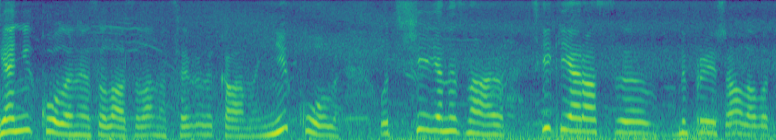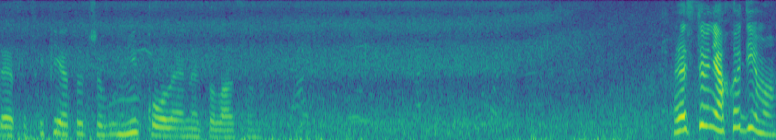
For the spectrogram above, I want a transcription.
Я ніколи не залазила на цей камінь. Ніколи. От ще я не знаю, скільки я раз е, не приїжджала в Одесу, скільки я тут живу, ніколи я не залазила. Растюня, ходімо.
